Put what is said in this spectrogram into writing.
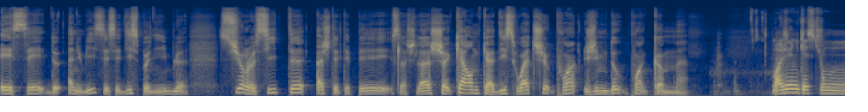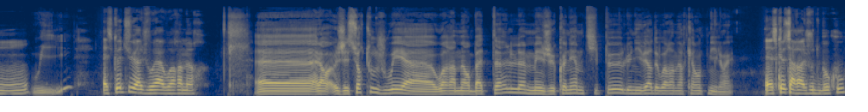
Et c'est de Anubis et c'est disponible sur le site http 40k10watch.jimdo.com. Moi j'ai une question. Oui. Est-ce que tu as joué à Warhammer? Euh, alors, j'ai surtout joué à Warhammer Battle, mais je connais un petit peu l'univers de Warhammer 40 000, ouais. Est-ce que ça rajoute beaucoup?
